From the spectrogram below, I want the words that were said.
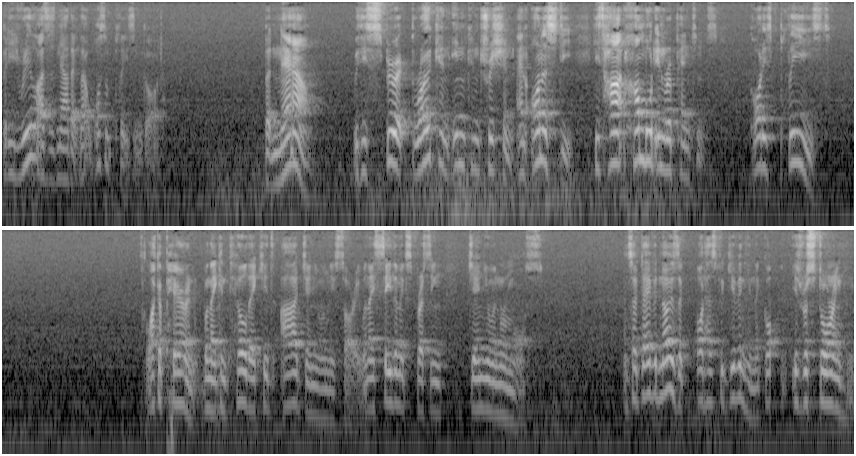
But he realizes now that that wasn't pleasing God. But now, with his spirit broken in contrition and honesty, his heart humbled in repentance, God is pleased like a parent when they can tell their kids are genuinely sorry, when they see them expressing genuine remorse. And so David knows that God has forgiven him, that God is restoring him.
